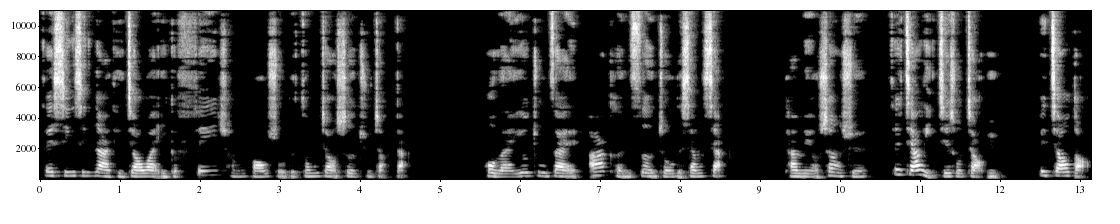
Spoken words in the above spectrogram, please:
在辛辛那提郊外一个非常保守的宗教社区长大。后来又住在阿肯色州的乡下。他没有上学，在家里接受教育，被教导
